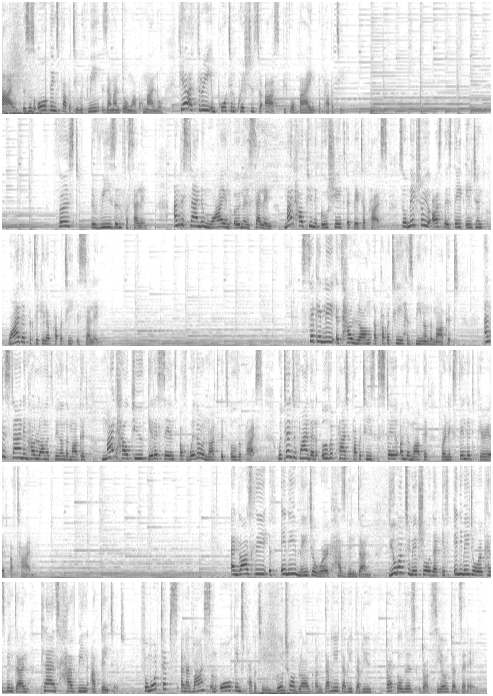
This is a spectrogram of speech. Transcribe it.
Hi, this is All Things Property with me, Zamantongwa Kumalo. Here are three important questions to ask before buying a property. First, the reason for selling. Understanding why an owner is selling might help you negotiate a better price. So make sure you ask the estate agent why that particular property is selling. Secondly, it's how long a property has been on the market. Understanding how long it's been on the market might help you get a sense of whether or not it's overpriced. We tend to find that overpriced properties stay on the market for an extended period of time. And lastly, if any major work has been done, you want to make sure that if any major work has been done, plans have been updated. For more tips and advice on all things property, go to our blog on www.builders.co.za.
